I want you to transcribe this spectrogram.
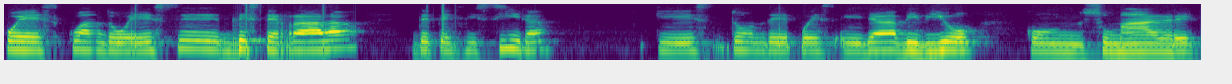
pues cuando es eh, desterrada de Tesmicira, que es donde pues ella vivió con su madre,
